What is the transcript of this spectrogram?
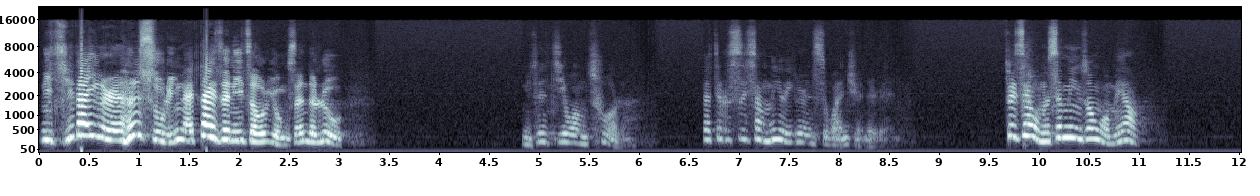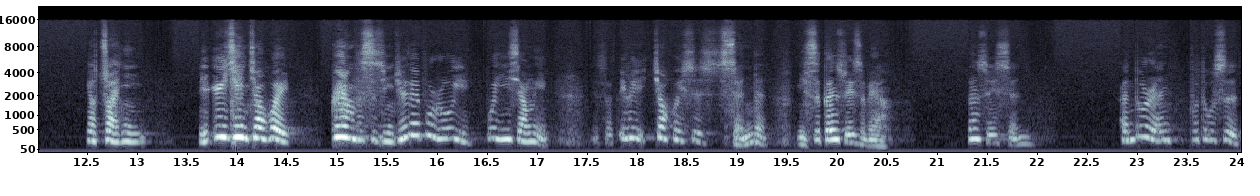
你期待一个人很属灵来带着你走永生的路，你真的寄望错了。在这个世界上，没有一个人是完全的人，所以在我们生命中，我们要要专一。你遇见教会各样的事情，绝对不如意，不影响你。你说，因为教会是神的，你是跟随什么呀？跟随神。很多人不都是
